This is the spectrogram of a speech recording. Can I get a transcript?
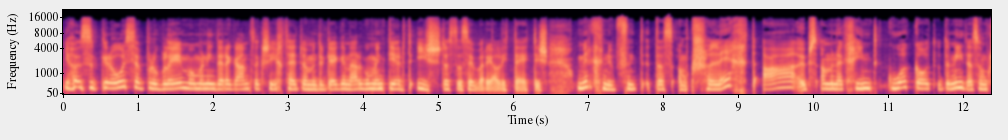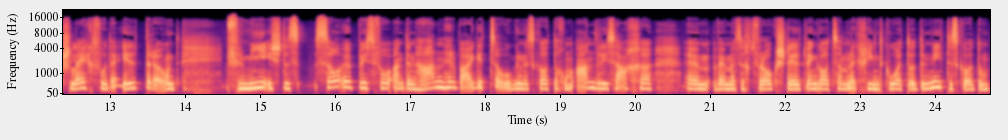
Ja, das große Problem, das man in dieser ganzen Geschichte hat, wenn man dagegen argumentiert, ist, dass das eben Realität ist. Wir knüpfen das am Geschlecht an, ob es einem Kind gut geht oder nicht, also am Geschlecht der Eltern. Und für mich ist das so etwas von an den Haaren herbeigezogen. Es geht doch um andere Sachen, ähm, wenn man sich die Frage stellt, wenn geht es einem Kind gut oder nicht. Es geht um,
